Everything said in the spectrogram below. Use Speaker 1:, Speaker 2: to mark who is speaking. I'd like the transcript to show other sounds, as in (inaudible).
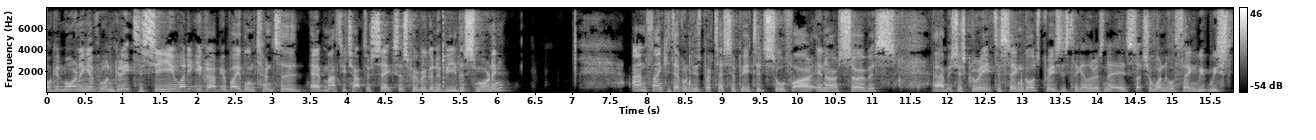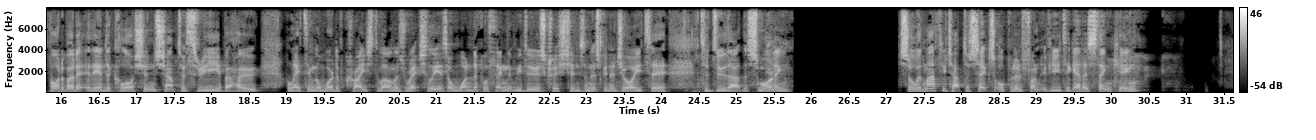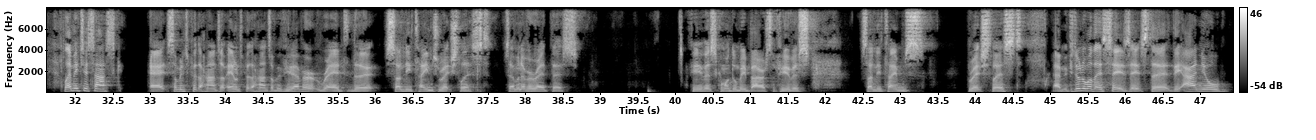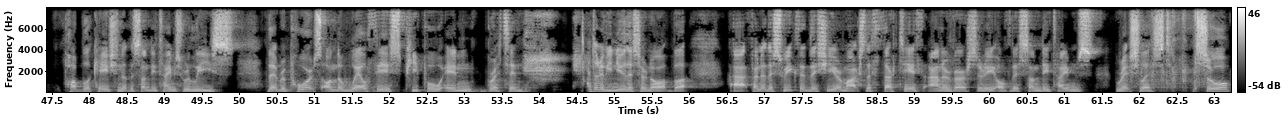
Speaker 1: Well, good morning, everyone. Great to see you. Why don't you grab your Bible and turn to uh, Matthew chapter 6. That's where we're going to be this morning. And thank you to everyone who's participated so far in our service. Um, it's just great to sing God's praises together, isn't it? It's such a wonderful thing. We, we thought about it at the end of Colossians chapter 3 about how letting the word of Christ dwell in us richly is a wonderful thing that we do as Christians. And it's been a joy to, to do that this morning. So with Matthew chapter 6 open in front of you, to get us thinking, let me just ask uh, somebody to put their hands up. Anyone to put their hands up. Have you ever read the Sunday Times Rich List? Has anyone ever read this? A few of us, come on, don't be embarrassed. A few of us, Sunday Times Rich List. Um, if you don't know what this is, it's the, the annual publication that the Sunday Times release that reports on the wealthiest people in Britain. I don't know if you knew this or not, but uh, found out this week that this year marks the 30th anniversary of the Sunday Times Rich List. So,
